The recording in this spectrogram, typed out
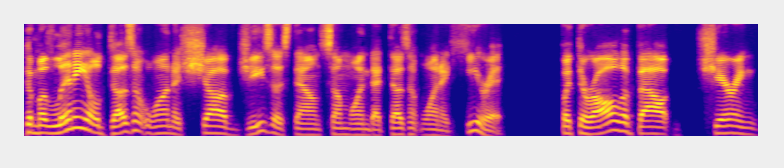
the millennial doesn't want to shove Jesus down someone that doesn't want to hear it, but they're all about sharing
